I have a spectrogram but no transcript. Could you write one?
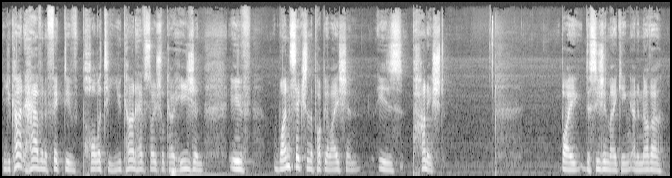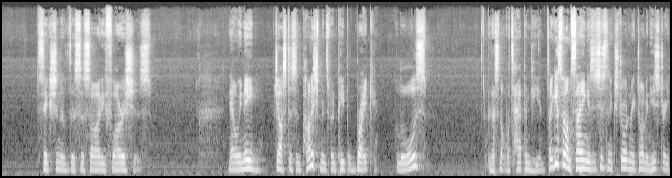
You can't have an effective polity, you can't have social cohesion if one section of the population is punished by decision making and another section of the society flourishes. Now, we need justice and punishments when people break laws, but that's not what's happened here. So, I guess what I'm saying is it's just an extraordinary time in history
